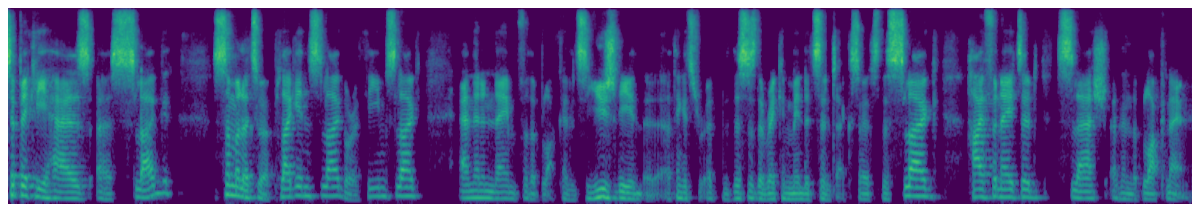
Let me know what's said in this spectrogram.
typically has a slug, similar to a plugin slug or a theme slug, and then a name for the block. And it's usually, I think it's, this is the recommended syntax. So it's the slug hyphenated slash, and then the block name.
